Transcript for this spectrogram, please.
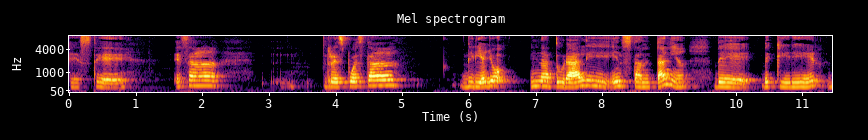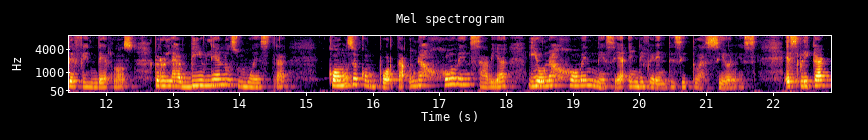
este, esa respuesta, diría yo, natural y instantánea de, de, querer defendernos, pero la Biblia nos muestra cómo se comporta una joven sabia y una joven necia en diferentes situaciones. Explica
